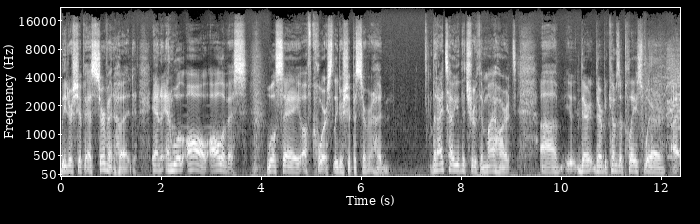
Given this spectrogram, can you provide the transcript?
leadership as servanthood. And and we'll all all of us will say of course leadership is servanthood but I tell you the truth, in my heart, uh, there there becomes a place where, I,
